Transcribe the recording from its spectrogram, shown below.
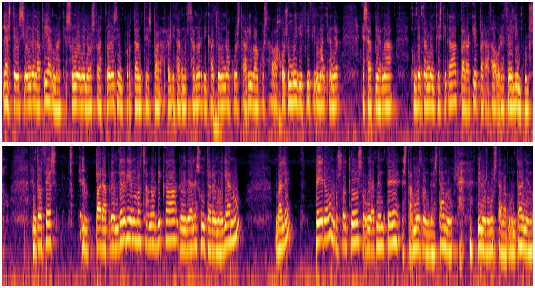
la extensión de la pierna, que es uno de los factores importantes para realizar marcha nórdica. Todo una cuesta arriba o cuesta abajo es muy difícil mantener esa pierna completamente estirada. ¿Para qué? Para favorecer el impulso. Entonces, para aprender bien marcha nórdica, lo ideal es un terreno llano, ¿vale? Pero nosotros, obviamente, estamos donde estamos y nos gusta la montaña.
